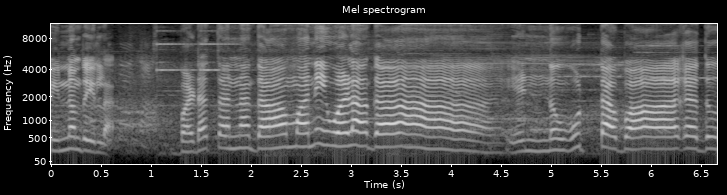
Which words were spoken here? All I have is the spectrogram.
ಇನ್ನೊಂದು ಇಲ್ಲ. ಬಡತನದ ಮನಿ ಒಳಗ ಹೆಣ್ಣು ಹುಟ್ಟಬಾರದು.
